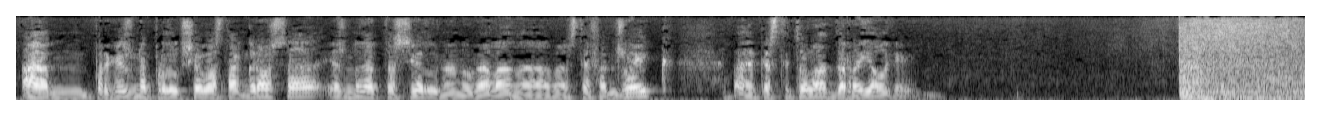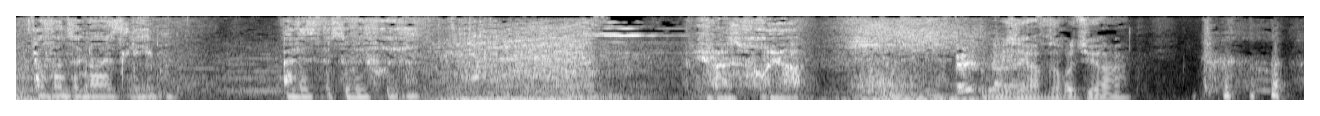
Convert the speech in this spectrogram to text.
um, perquè és una producció bastant grossa, és una adaptació d'una novel·la de Stefan Zweig eh, que es titula The Royal Game. Auf unser neues Leben. Alles wird so wie früher. Wie war es früher? Ja, ja.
